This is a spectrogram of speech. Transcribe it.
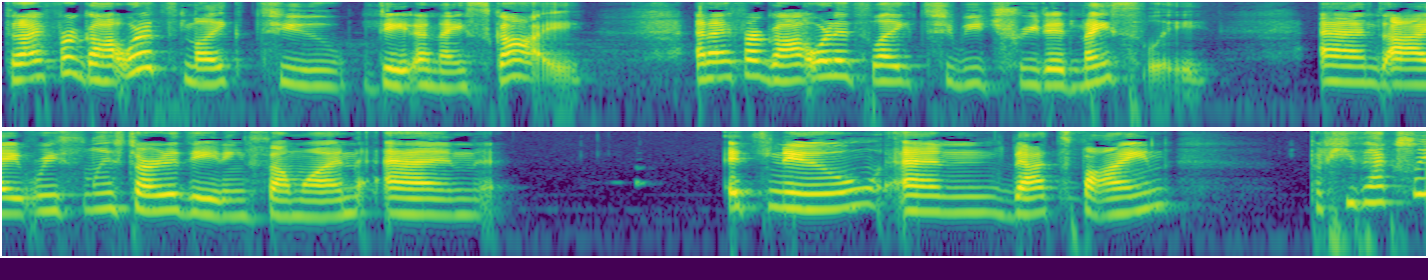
that I forgot what it's like to date a nice guy. And I forgot what it's like to be treated nicely. And I recently started dating someone and it's new and that's fine. But he's actually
